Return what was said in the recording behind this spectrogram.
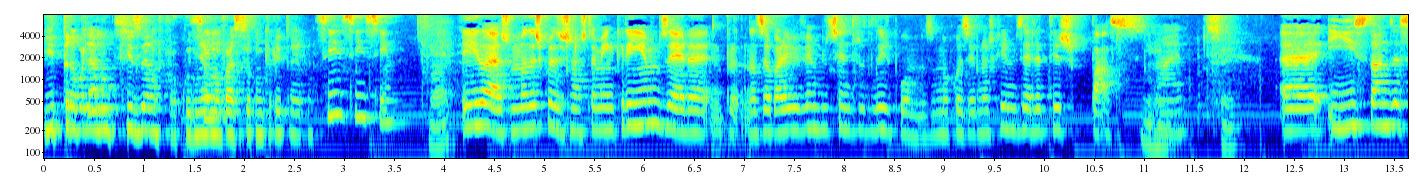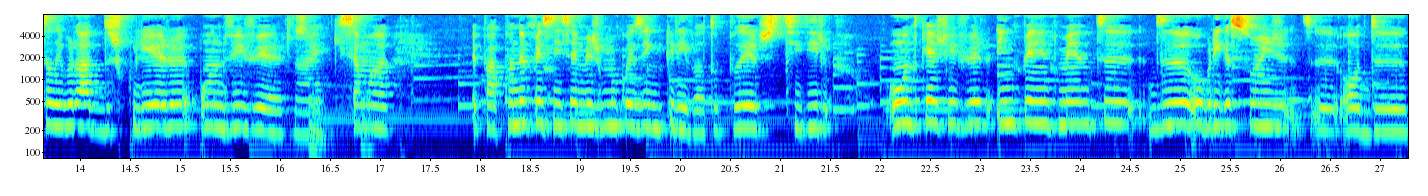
E trabalhar no que quisermos, porque o dinheiro Sim. não vai ser um critério, Sim, sim, sim. é? E aliás, uma das coisas que nós também queríamos era. pronto, Nós agora vivemos no centro de Lisboa, mas uma coisa que nós queríamos era ter espaço, não é? Sim. Ah, e isso dá-nos essa liberdade de escolher onde viver, não é? Sim, Que isso é uma. Epá, quando eu penso nisso é mesmo uma coisa incrível, tu poderes decidir onde queres viver independentemente de obrigações de- ou de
